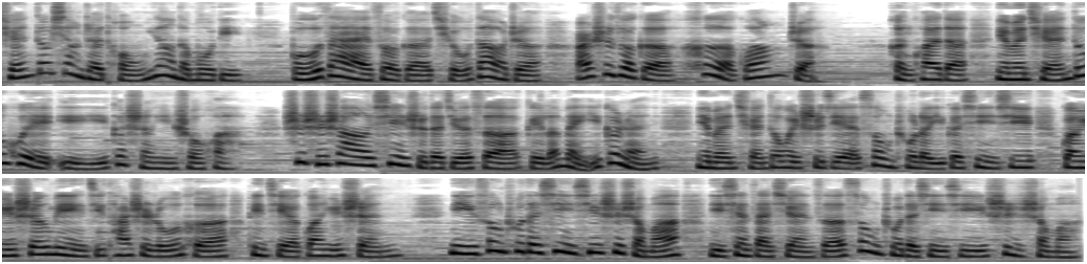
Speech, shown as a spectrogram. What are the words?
全都向着同样的目的，不再做个求道者，而是做个贺光者。很快的，你们全都会以一个声音说话。事实上，信使的角色给了每一个人，你们全都为世界送出了一个信息，关于生命及它是如何，并且关于神。你送出的信息是什么？你现在选择送出的信息是什么？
